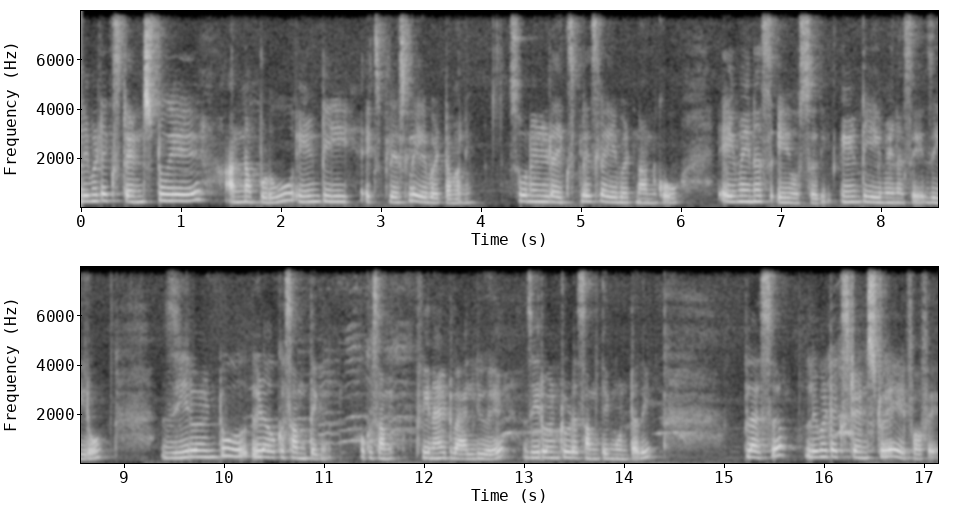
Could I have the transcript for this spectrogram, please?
limit X tends to A అన్నప్పుడు ఏంటి ఎక్స్ ప్లేస్లో ఏ పెట్టమని? సో నేను ఇక్కడ ఎక్స్ ప్లేస్లో ఏ పెట్టినా అనుకో ఏ మైనస్ ఏ వస్తుంది. ఏంటి a minus a zero zero into ఇక్కడ ఒక సంథింగ్ ఒక some finite value a zero into ఇక్కడ సంథింగ్ ఉంటుంది. Plus limit x tends to f of a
